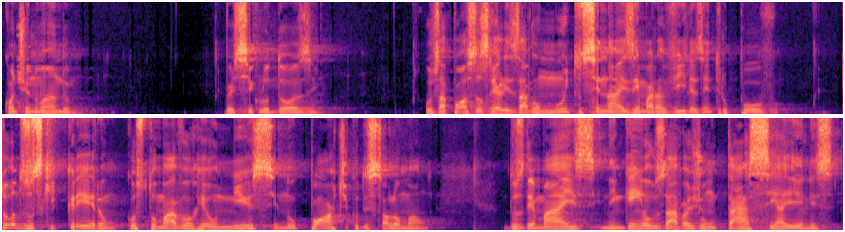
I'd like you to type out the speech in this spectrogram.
Continuando, versículo 12. Os apóstolos realizavam muitos sinais e maravilhas entre o povo. Todos os que creram costumavam reunir-se no pórtico de Salomão. Dos demais, ninguém ousava juntar-se a eles,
